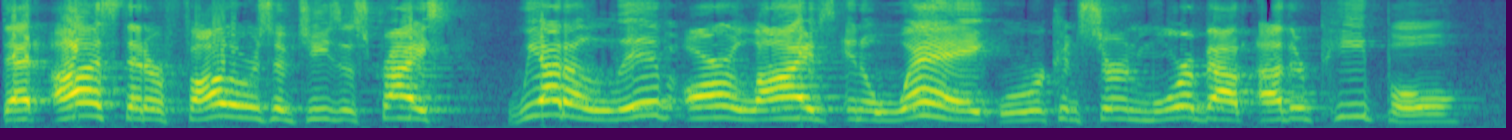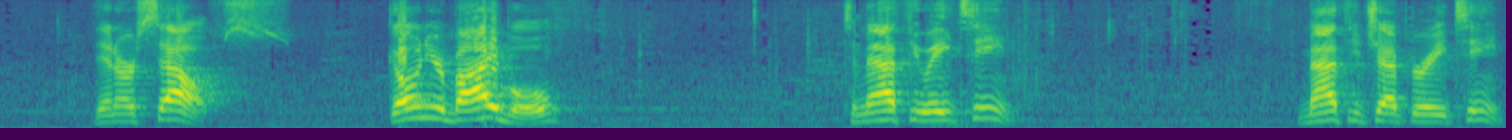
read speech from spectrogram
that us that are followers of Jesus Christ, we ought to live our lives in a way where we're concerned more about other people than ourselves. Go in your Bible to Matthew 18. Matthew chapter 18.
